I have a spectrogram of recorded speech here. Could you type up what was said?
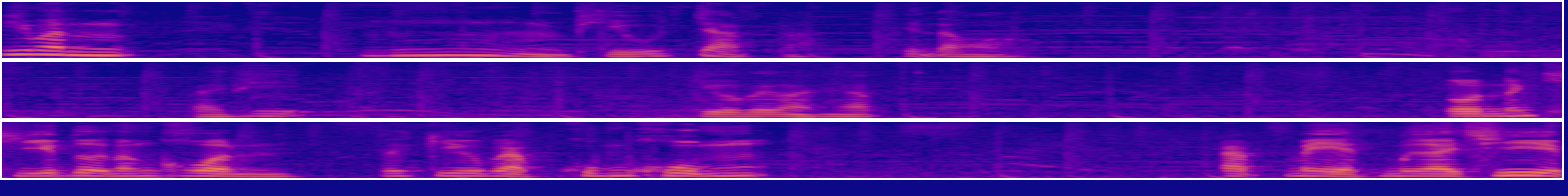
นี่มัน อืม ผิวจัดอะคิดออกไปพี่คิวไปก่อนครับโดนทั้งคีบโดนทั้งคนสกิลแบบคุ้มๆ แบบเมดมืออาชีพ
